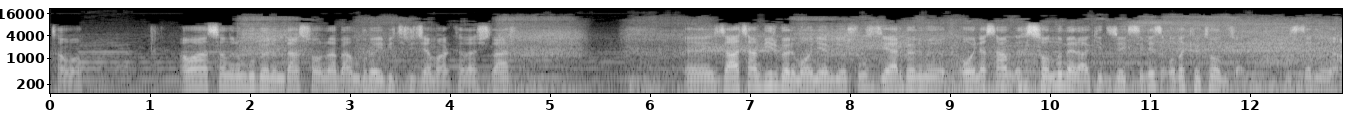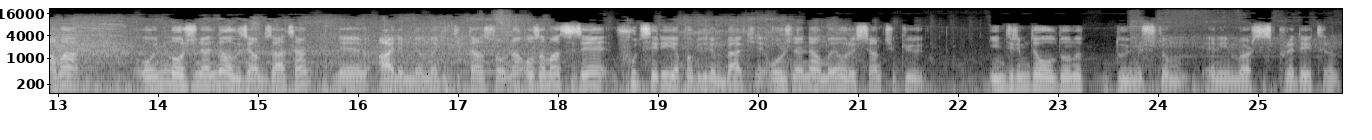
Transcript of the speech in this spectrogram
Tamam. Ama sanırım bu bölümden sonra ben burayı bitireceğim arkadaşlar. Ee, zaten bir bölüm oynayabiliyorsunuz. Diğer bölümü oynasam sonunu merak edeceksiniz. O da kötü olacak. İstediğini ama oyunun orijinalini alacağım zaten. Ee, ailemin yanına gittikten sonra. O zaman size full seri yapabilirim belki. Orijinalini almaya uğraşacağım çünkü indirimde olduğunu duymuştum Alien vs Predator'ın.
